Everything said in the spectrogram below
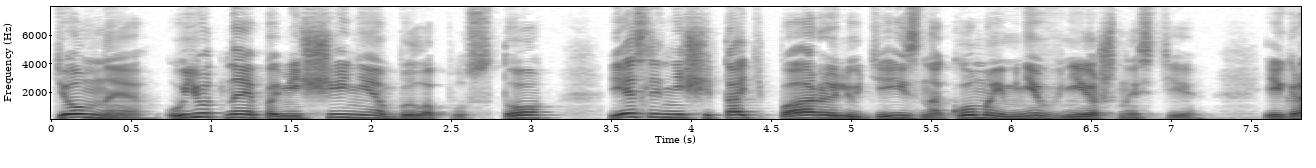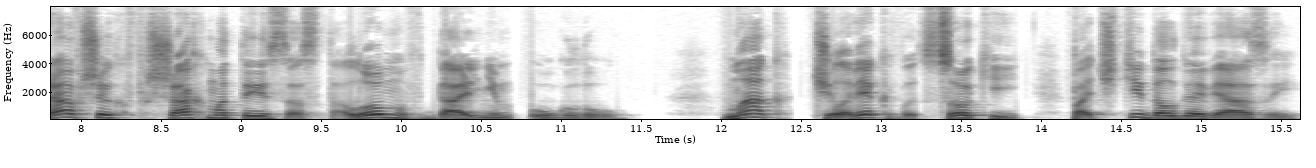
Темное, уютное помещение было пусто, если не считать пары людей знакомой мне внешности – игравших в шахматы за столом в дальнем углу. Маг – человек высокий, почти долговязый,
